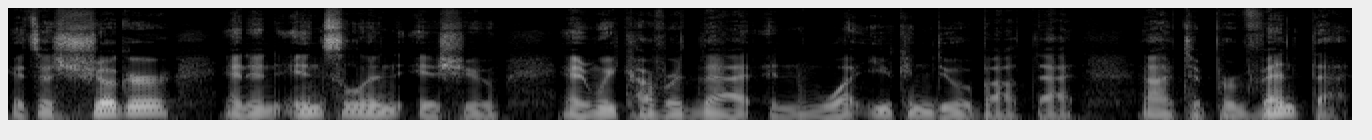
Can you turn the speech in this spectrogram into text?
It's a sugar and an insulin issue. And we covered that and what you can do about that uh, to prevent that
